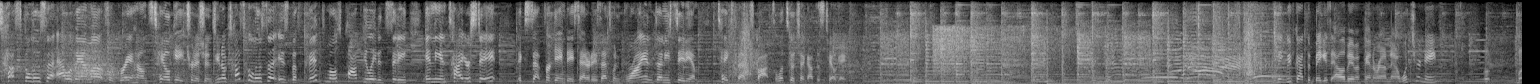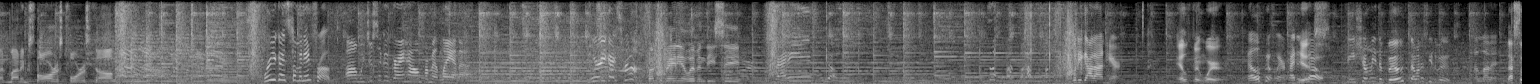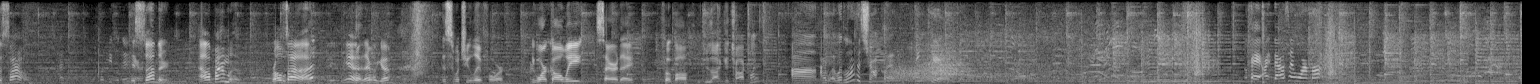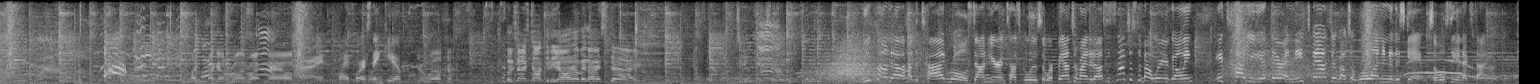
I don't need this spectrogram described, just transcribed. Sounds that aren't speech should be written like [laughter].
Tuscaloosa, Alabama for Greyhounds tailgate traditions. You know, Tuscaloosa is the fifth most populated city in the entire state, except for game day Saturdays. That's when Bryant Denny Stadium takes that spot. So let's go check out this tailgate. I think we've got the biggest Alabama fan around now. What's your name? Uh, my, my name's Forrest, Forrest Gump. Where are you guys coming in from? Um, we just took a Greyhound from Atlanta. Where are you guys from? Pennsylvania, live in D.C. Ready? Go. [laughs] what do you got on here? Elephant wear. Elephant wear. How'd it Yes. go? Can you show me the boots? I want to see the boots. I love it. That's the South. That's what people do It's here. Southern. Alabama. Roll Tide. Yeah, there we go. [laughs] This is what you live for. You work all week, Saturday, football. Would you like a chocolate? Uh, I, I would love a chocolate. Thank you. Okay, I, that was my warm up. I, I gotta run right now. All right. Bye, Forrest. Thank you. You're welcome. Well, it's nice talking to y'all. Have a nice day. Tide rolls down here in Tuscaloosa, where fans reminded us it's not just about where you're going, it's how you get there. And these fans are about to roll on into this game. So we'll see you next time.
